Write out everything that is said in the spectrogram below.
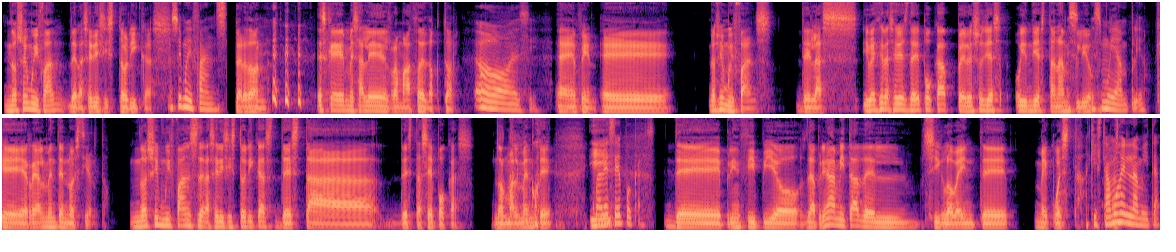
no soy muy fan de las series históricas. No soy muy fans. Perdón. es que me sale el ramalazo de doctor. Oh, sí. Eh, en fin, eh, no soy muy fans de las... Iba a decir las series de época, pero eso ya es, hoy en día es tan amplio es muy amplio. que realmente no es cierto. No soy muy fans de las series históricas de, esta, de estas épocas, normalmente. Y ¿Cuáles épocas? de principio, de la primera mitad del siglo XX me cuesta. Aquí estamos en la mitad.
